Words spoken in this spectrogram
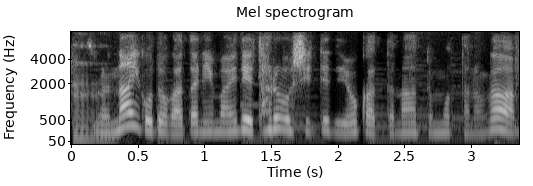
うんそのないことが当たり前で樽を知っててよかったなと思ったのが、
